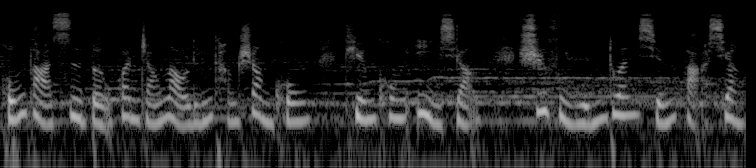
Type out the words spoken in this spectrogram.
弘法寺本焕长老灵堂上空天空异象，师傅云端显法相，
